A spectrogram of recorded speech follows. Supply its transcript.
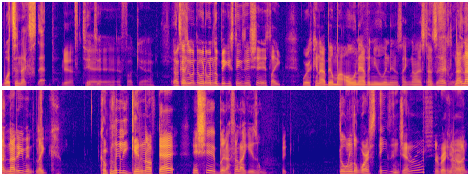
What's the next step? Yeah. To, yeah, to, fuck yeah. it's Because like- one, one of the biggest things and shit, it's like, where can I build my own avenue? And then it's like, no, that's tough. exactly. Not, And not, then- not even like completely getting off that and shit. But I feel like it's like the one of the worst things in general. and shit. You're breaking And up. I-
